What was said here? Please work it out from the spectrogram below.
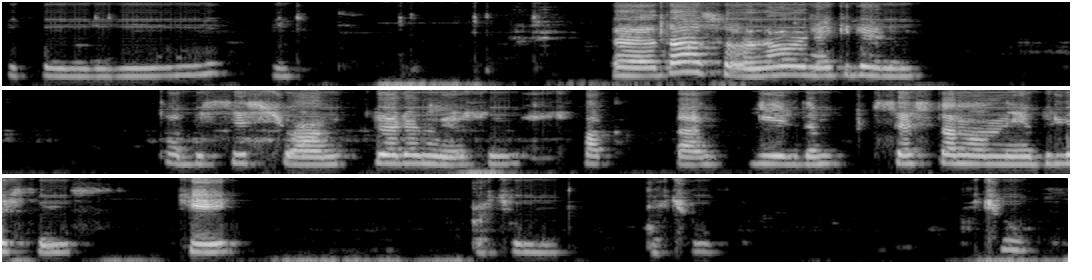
Kopyaladım. Ee, daha sonra oyuna girelim. Tabi siz şu an göremiyorsunuz. Bak ben girdim. Sesten anlayabilirsiniz ki açılmadı. Açılmadı. Açılmadı.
